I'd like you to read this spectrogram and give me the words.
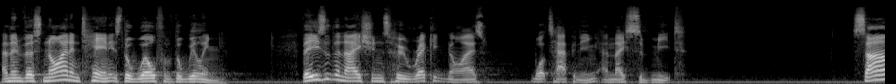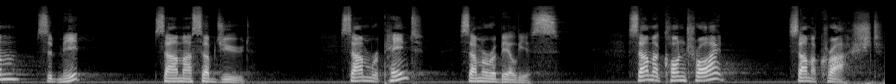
And then verse 9 and 10 is the wealth of the willing. These are the nations who recognize what's happening and they submit. Some submit, some are subdued. Some repent, some are rebellious. Some are contrite, some are crushed.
